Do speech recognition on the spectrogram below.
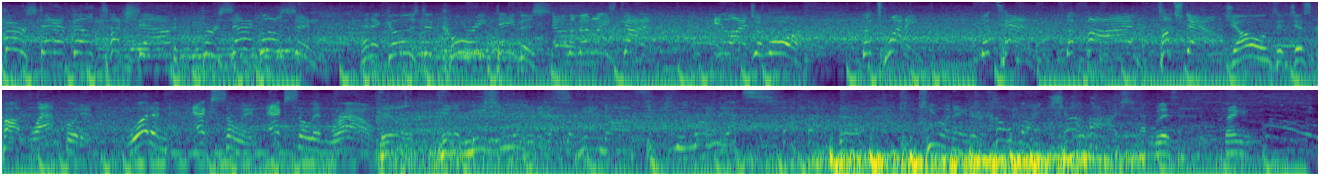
First NFL touchdown for Zach Wilson. And it goes to Corey Davis. Down the middle, he's got it. Elijah Moore. The 20, the 10, the 5, touchdown. Jones is just caught flat footed. What an excellent, excellent route. Hill hit immediately when he got the handoff. You know and it's the Q-inator. Oh my gosh. Listen, thank you.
